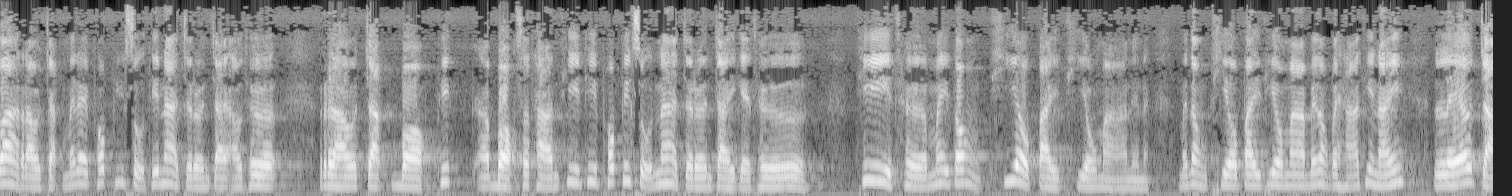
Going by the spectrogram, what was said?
ว่าเราจะไม่ได้พบพิสุที่น่าเจริญใจเอาเธอ เราจะบอกพิกบอกสถานที่ที่พบภิกษุน่าเจริญใจแก่เธอ ที่เธอไม่ต้องเที่ยวไปเที่ยวมาเนี่ยนะไม่ต้องเที่ยวไปเที่ยวมา ไม่ต้องไปหาที่ไหน แล้วจะ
